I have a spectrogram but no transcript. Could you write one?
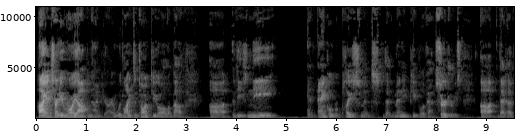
Hi, Attorney Roy Oppenheim here. I would like to talk to you all about uh, these knee and ankle replacements that many people have had, surgeries, uh, that have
